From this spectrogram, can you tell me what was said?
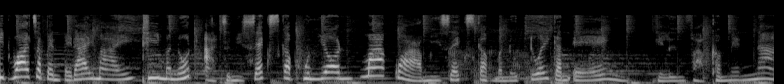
ิดว่าจะเป็นไปได้ไหม ที่มนุษย์อาจจะมีเซ็กส์กับหุ่นยนต์มากกว่ามีเซ็กส์กับมนุษย์ด้วยกันเอง อย่าลืมฝากคอมเมนต์นะ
